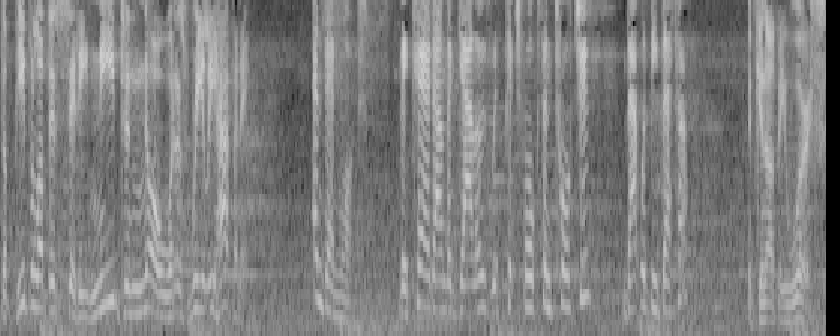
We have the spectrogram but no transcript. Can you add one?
The people of this city need to know what is really happening. And then what? They tear down the gallows with pitchforks and torches? That would be better? It cannot be worse.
